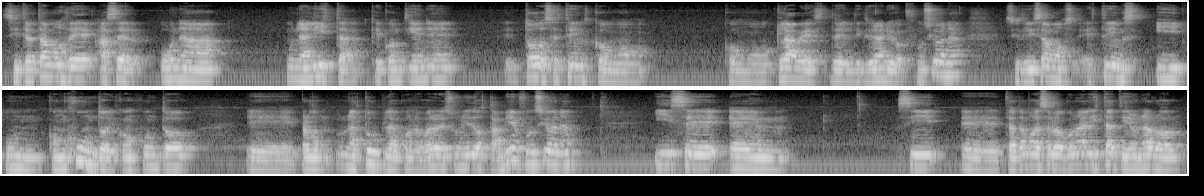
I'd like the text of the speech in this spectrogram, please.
si tratamos de hacer una, lista que contiene eh, todos strings como, como claves del diccionario funciona. Si utilizamos strings y un conjunto, el conjunto, eh, perdón, una tupla con los valores 1 y 2 también funciona. Y em, si eh, tratamos de hacerlo con una lista tiene un error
